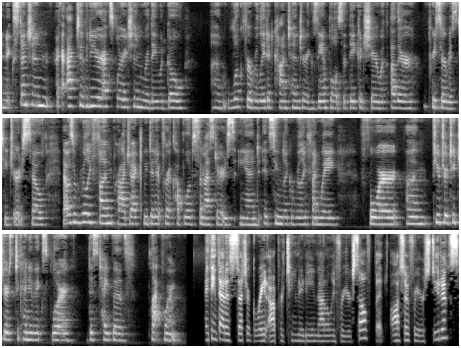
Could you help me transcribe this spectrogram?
an extension activity or exploration where they would go um, look for related content or examples that they could share with other pre-service teachers. So that was a really fun project. We did it for a couple of semesters and it seemed like a really fun way for um, future teachers to kind of explore this type of platform. I think that is such a great opportunity, not only for yourself, but also for your students.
